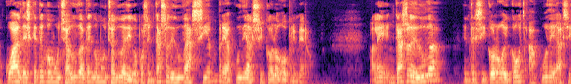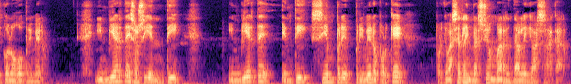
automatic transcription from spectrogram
o cuál, es que tengo mucha duda, tengo mucha duda, digo, pues en caso de duda siempre acude al psicólogo primero. ¿Vale? En caso de duda, entre psicólogo y coach, acude al psicólogo primero. Invierte, eso sí, en ti. Invierte en ti siempre primero. ¿Por qué? Porque va a ser la inversión más rentable que vas a sacar.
